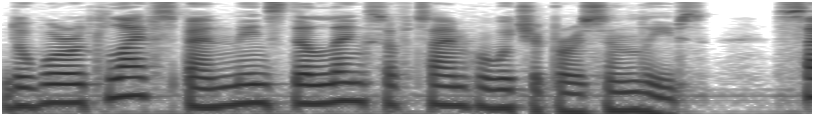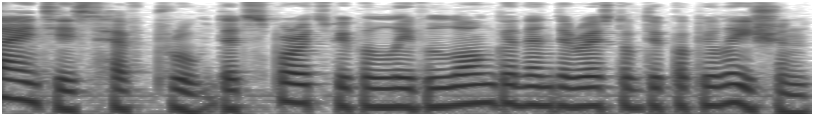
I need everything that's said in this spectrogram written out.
The word lifespan means the length of time for which a person lives. Scientists have proved that sports people live longer than the rest of the population.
